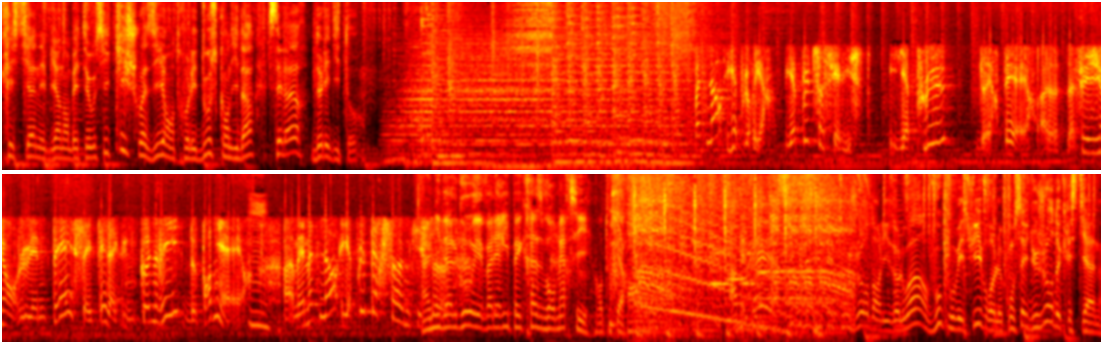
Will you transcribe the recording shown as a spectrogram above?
Christiane est bien embêtée aussi. Qui choisir entre les 12 candidats? C'est l'heure de l'édito. Maintenant, il n'y a plus rien. Il n'y a plus de socialistes. Il n'y a plus de RPR. Euh, la fusion UMP, ça a été la- une connerie de première. Ah, mais maintenant, il n'y a plus personne qui Anne se... Hidalgo et Valérie Pécresse vous remercient, en tout cas. Après, si vous hésitez toujours dans l'isoloir, vous pouvez suivre le conseil du jour de Christiane.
